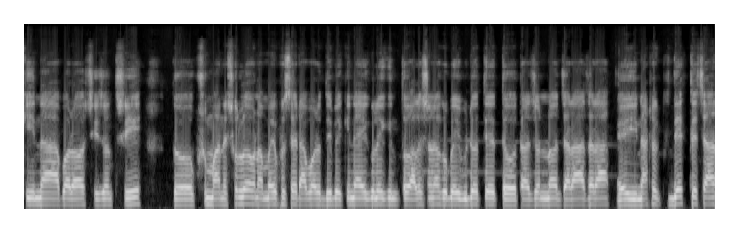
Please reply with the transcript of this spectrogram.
কি না আবার সিজন থ্রি তো মানে ষোলো নাম্বার এপিসোড আবার দিবে কিনা এগুলো কিন্তু আলোচনা করবে এই ভিডিওতে। তো তার জন্য যারা যারা এই নাটক দেখতে চান,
